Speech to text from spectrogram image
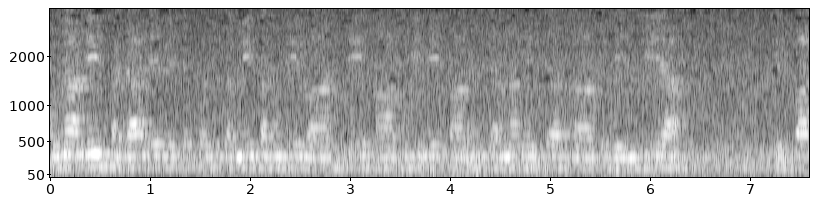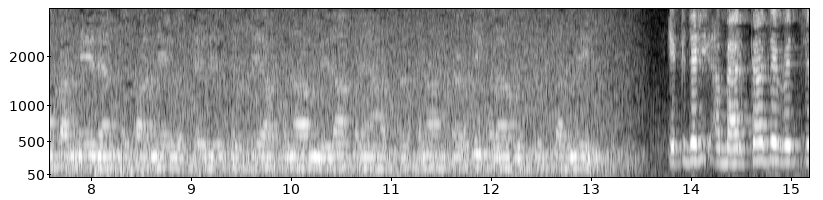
ਉਹਨਾਂ ਦੀ ਸਜ਼ਾ ਦੇ ਵਿੱਚ ਕੁਝ ਕਮੀ ਕਰਨ ਦੇ ਵਾਸਤੇ ਆਪ ਜੀ ਦੇ ਪਾਵਨ ਚਰਨਾਂ ਵਿੱਚ ਅਰਦਾਸ, ਬੇਨਤੀ ਆ। ਕਿਰਪਾ ਕਰਨੀ, ਰਹਿਮਤ ਕਰਨੀ, ਬੱਚੇ ਦੇ ਸਿਰ ਤੇ ਆਪਣਾ ਮੇਰਾ ਪਰਿਆ ਹੱਥ ਰੱਖਣਾ, ਚੜ੍ਹਦੀ ਕਲਾ ਵਿਸਤ੍ਰਿਤ ਕਰਨੀ। ਇੱਕ ਜਿਹੜੀ ਅਮਰੀਕਾ ਦੇ ਵਿੱਚ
